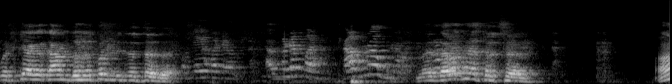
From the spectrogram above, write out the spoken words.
वटकी काम धुणं पडली तर तर नाही दवाखान्यात तर चल. हा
